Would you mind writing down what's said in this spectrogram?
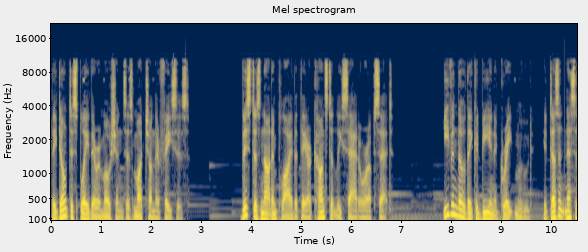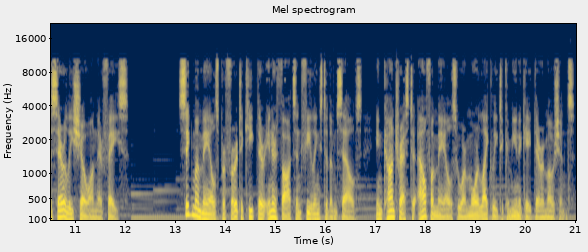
they don't display their emotions as much on their faces. This does not imply that they are constantly sad or upset. Even though they could be in a great mood, it doesn't necessarily show on their face. Sigma males prefer to keep their inner thoughts and feelings to themselves, in contrast to alpha males who are more likely to communicate their emotions.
